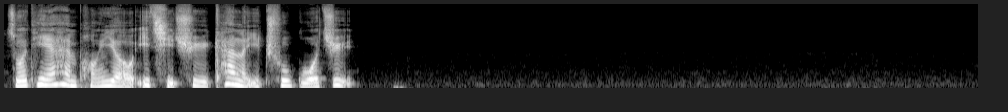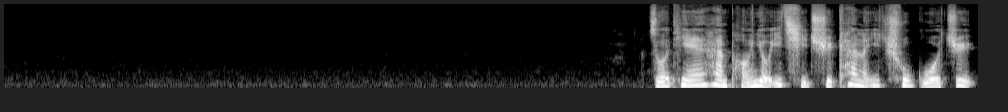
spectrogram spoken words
昨天和朋友一起去看了一出国剧。昨天和朋友一起去看了一出国剧。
